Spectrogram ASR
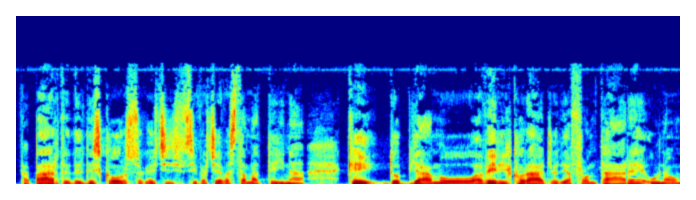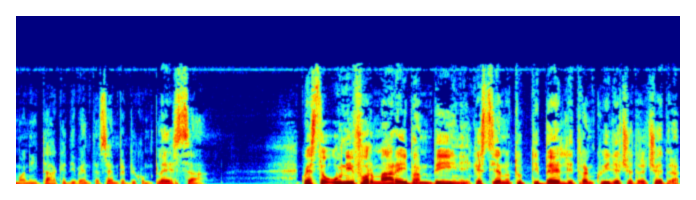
Fa parte del discorso che ci, si faceva stamattina che dobbiamo avere il coraggio di affrontare una umanità che diventa sempre più complessa. Questo uniformare i bambini, che stiano tutti belli, tranquilli, eccetera, eccetera,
